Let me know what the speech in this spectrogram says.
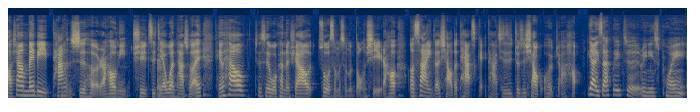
好像 maybe 他很适合，然后你去直接问他说，哎，Can you help？就是我可能需要做什么什么东西，然后 assign 一个小的 task 给他，其实就是效果会比较好。Yeah, exactly to Rinnie's point.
